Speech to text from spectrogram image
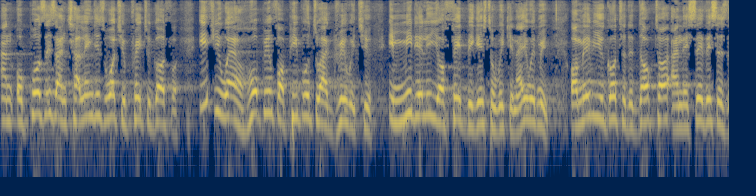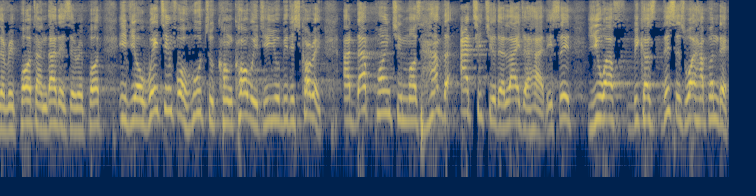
and opposes and challenges what you pray to God for. If you were hoping for people to agree with you, immediately your faith begins to weaken. Are you with me? Or maybe you go to the doctor and they say this is the report and that is the report. If you're waiting for who to concur with you, you'll be discouraged. At that point, you must have the attitude Elijah had. He said, You are, because this is what happened there.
